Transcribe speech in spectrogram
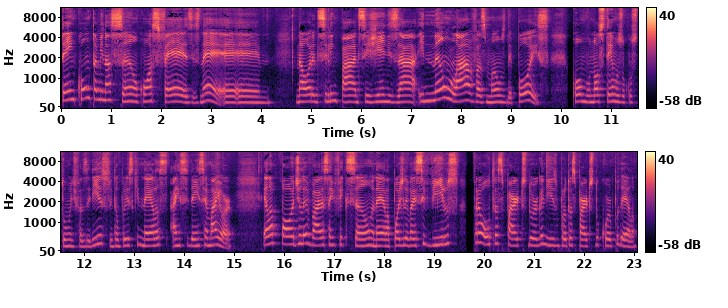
tem contaminação com as fezes, né? É, é, na hora de se limpar, de se higienizar e não lava as mãos depois, como nós temos o costume de fazer isso, então por isso que nelas a incidência é maior. Ela pode levar essa infecção, né? Ela pode levar esse vírus para outras partes do organismo, para outras partes do corpo dela.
